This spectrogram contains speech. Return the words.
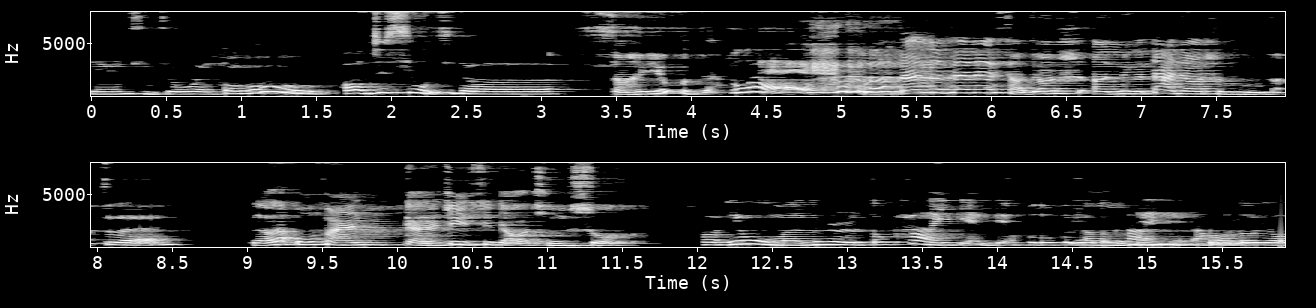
演员请就位。哦吼！哦，这期我记得小黑又不在。对。我们三个在那个小教室，呃，那个大教室录的。对。聊的，我反正感觉这一期聊的挺爽。呃，因为我们就是都看了一点点，或多或少都看了一点，然后都有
